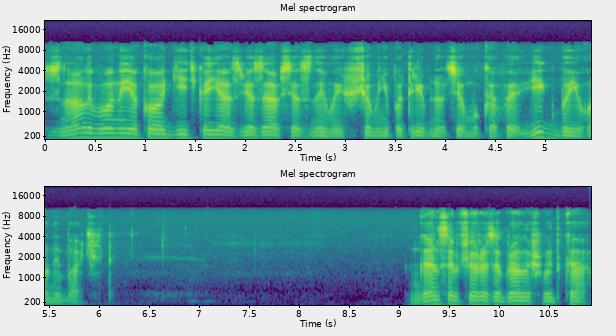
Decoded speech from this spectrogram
Знали б вони, якого дідька я зв'язався з ними і що мені потрібно в цьому кафе, вік би його не бачити. Ганса вчора забрали швидка.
